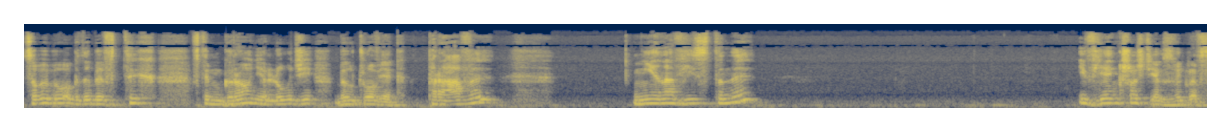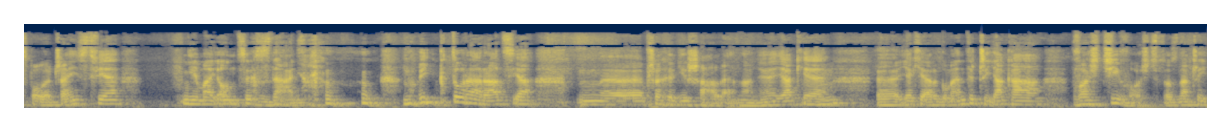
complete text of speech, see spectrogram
co by było gdyby w, tych, w tym gronie ludzi był człowiek prawy, nienawistny, i większość, jak zwykle w społeczeństwie, nie mających zdania. No i która racja mm, e, przechyli szale, no nie? Jakie, mhm. e, jakie argumenty, czy jaka właściwość, to znaczy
